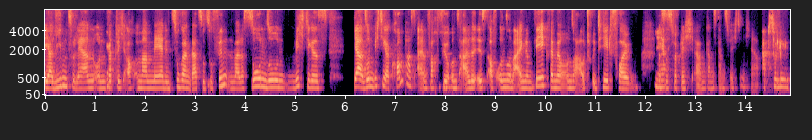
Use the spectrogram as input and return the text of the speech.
ja, lieben zu lernen und ja. wirklich auch immer mehr den Zugang dazu zu finden, weil das so ein, so ein wichtiges ja, so ein wichtiger Kompass einfach für mhm. uns alle ist auf unserem eigenen Weg, wenn wir unserer Autorität folgen. Ja. Das ist wirklich ähm, ganz, ganz wichtig. Ja. Absolut.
